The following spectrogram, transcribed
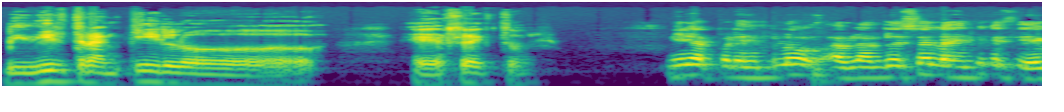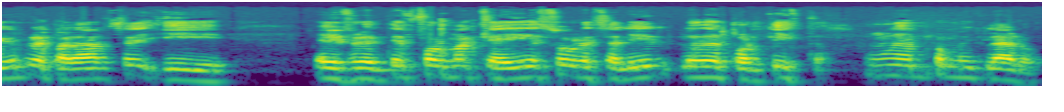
vivir tranquilo, eh, Rector. Mira, por ejemplo, hablando de eso de la gente que tiene que prepararse y de diferentes formas que hay de sobresalir los deportistas. Un ejemplo muy claro.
